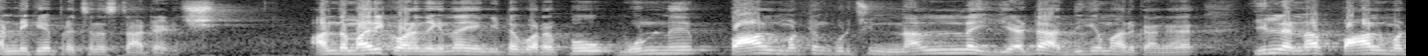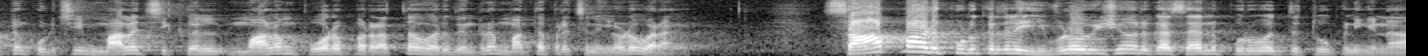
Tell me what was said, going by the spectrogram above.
அன்றைக்கே பிரச்சனை ஸ்டார்ட் ஆயிடுச்சு. அந்த மாதிரி குழந்தைங்க தான் எங்கிட்ட வரப்போ ஒன்று பால் மட்டும் குடித்து நல்ல எடை அதிகமாக இருக்காங்க. இல்லைன்னா பால் மட்டும் குடித்து மலச்சிக்கல் மலம் போகிறப்ப ரத்தம் வருதுன்ற மற்ற பிரச்சனைகளோடு வராங்க. சாப்பாடு கொடுக்குறதுல இவ்வளோ விஷயம் இருக்கா சார்னு புருவத்தை தூக்குனீங்கன்னா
